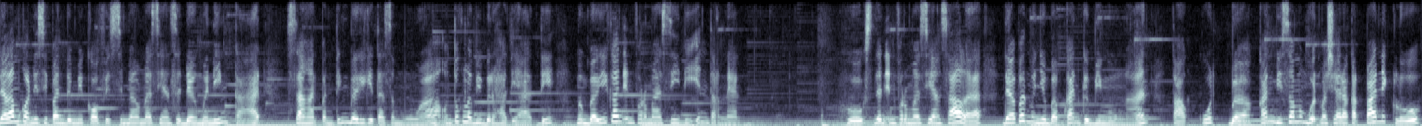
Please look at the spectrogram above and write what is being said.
dalam kondisi pandemi COVID-19 yang sedang meningkat, sangat penting bagi kita semua untuk lebih berhati-hati membagikan informasi di internet. Hoax dan informasi yang salah dapat menyebabkan kebingungan, takut, bahkan bisa membuat masyarakat panik loh.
